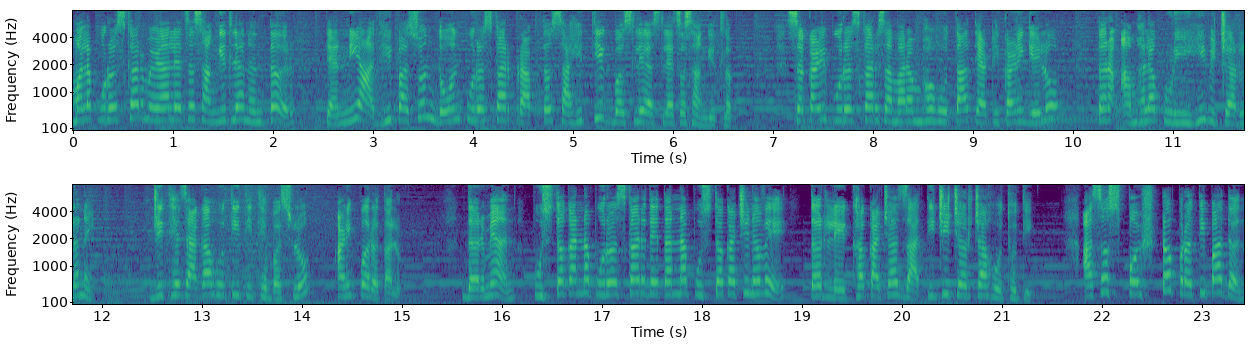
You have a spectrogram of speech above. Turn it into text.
मला पुरस्कार मिळाल्याचं सांगितल्यानंतर त्यांनी आधीपासून दोन पुरस्कार प्राप्त साहित्यिक बसले असल्याचं सांगितलं. सकाळी पुरस्कार समारंभ होता त्या ठिकाणी गेलो तर आम्हाला कुणीही विचारलं नाही. जिथे जागा होती तिथे बसलो आणि परत आलो. दरम्यान पुस्तकांना पुरस्कार देताना पुस्तकाची नव्हे तर लेखकाच्या जातीची चर्चा होत होती. असं स्पष्ट प्रतिपादन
